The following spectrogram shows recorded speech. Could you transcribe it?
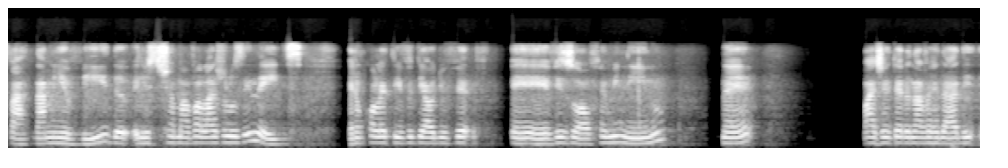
parte da minha vida, ele se chamava Las Luzineides. Era um coletivo de audiovisual é, feminino, né? A gente era, na verdade,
